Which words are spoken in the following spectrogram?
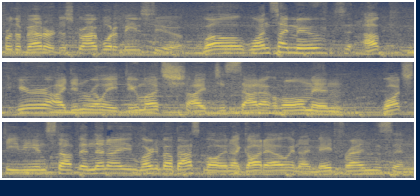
for the better? Describe what it means to you. Well, once I moved up here, I didn't really do much. I just sat at home and watched TV and stuff, and then I learned about basketball, and I got out and I made friends, and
